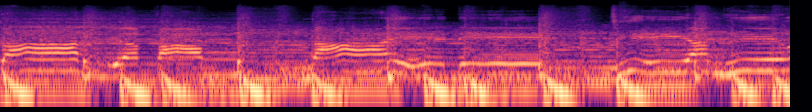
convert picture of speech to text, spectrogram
สัญญกรรมนายดี ที่ยังหิว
